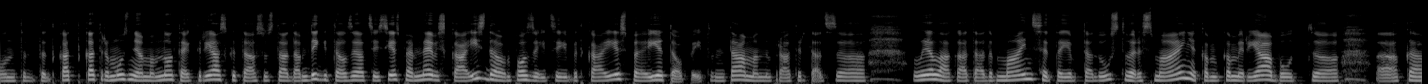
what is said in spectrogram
Un tad, tad kat, katram uzņēmumam noteikti ir jāskatās uz tādām digitalizācijas iespējām nevis kā izdevuma pozīcija, bet kā iespēja ietaupīt. Un tā, manuprāt, ir tāds uh, lielākā tāda mindseta, jeb tāda uztveres maiņa, kam, kam ir jābūt, uh, ka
